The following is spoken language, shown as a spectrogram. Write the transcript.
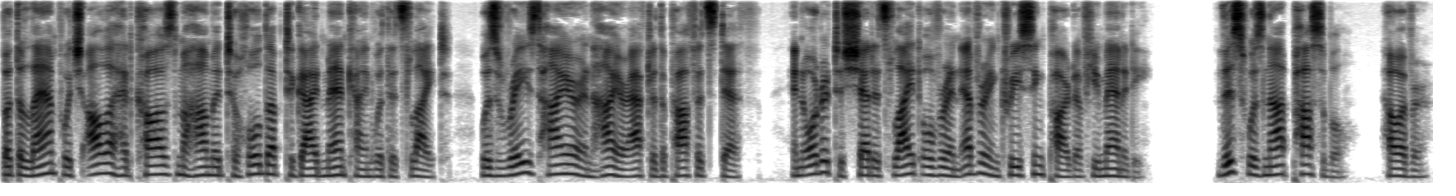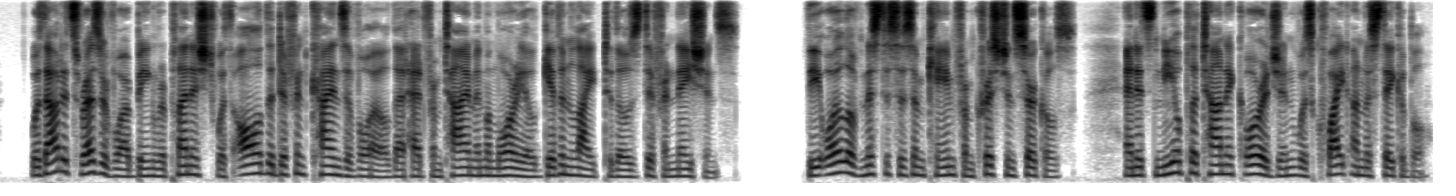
But the lamp which Allah had caused Muhammad to hold up to guide mankind with its light was raised higher and higher after the Prophet's death, in order to shed its light over an ever increasing part of humanity. This was not possible, however, without its reservoir being replenished with all the different kinds of oil that had from time immemorial given light to those different nations. The oil of mysticism came from Christian circles, and its Neoplatonic origin was quite unmistakable.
